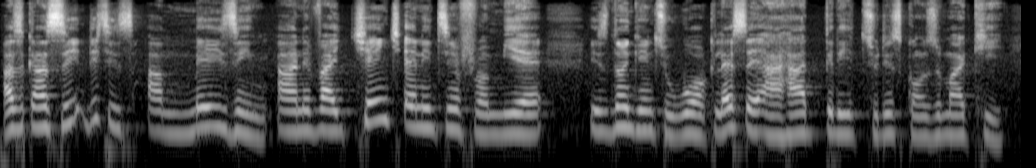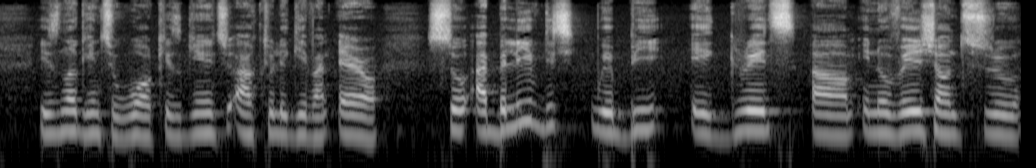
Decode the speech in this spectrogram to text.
as you can see this is amazing. And if i change anything from here it's not going to work. Let's say i had three to this consumer key it's not going to work it's going to actually give an error so i believe this will be a great um, innovation to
